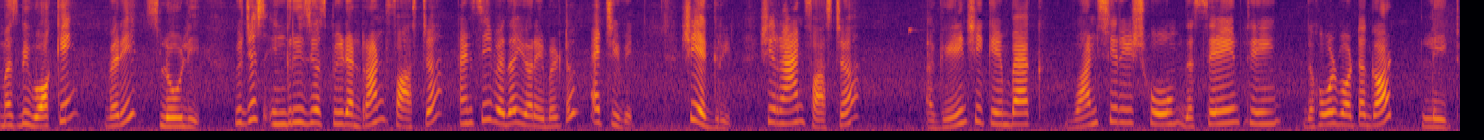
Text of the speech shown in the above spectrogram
must be walking very slowly. You just increase your speed and run faster and see whether you are able to achieve it. She agreed. She ran faster. Again she came back. Once she reached home the same thing. The whole water got leaked.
